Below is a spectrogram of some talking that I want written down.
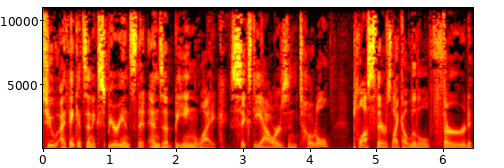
To I think it's an experience that ends up being like sixty hours in total. Plus, there's like a little third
